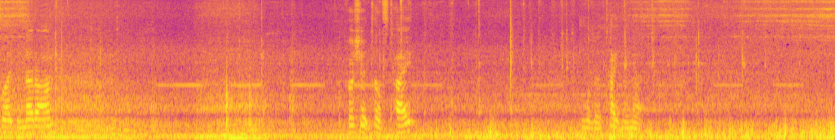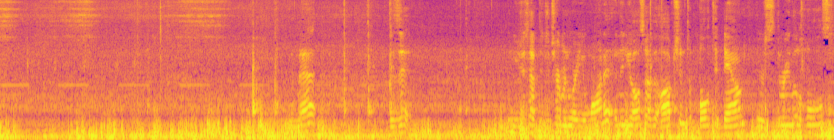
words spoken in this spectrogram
Slide the nut on. Push it until it's tight. A little bit tighten the nut. And that is it. And you just have to determine where you want it, and then you also have the option to bolt it down. There's three little holes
